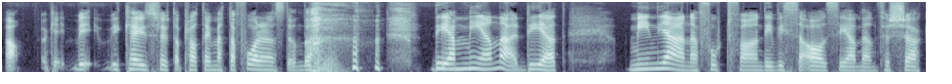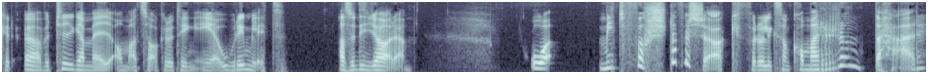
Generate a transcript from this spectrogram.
Ja, okej. Okay. Vi, vi kan ju sluta prata i metaforer en stund. Då. det jag menar det är att min hjärna fortfarande i vissa avseenden försöker övertyga mig om att saker och ting är orimligt. Alltså, det gör den. Och mitt första försök för att liksom komma runt det här,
